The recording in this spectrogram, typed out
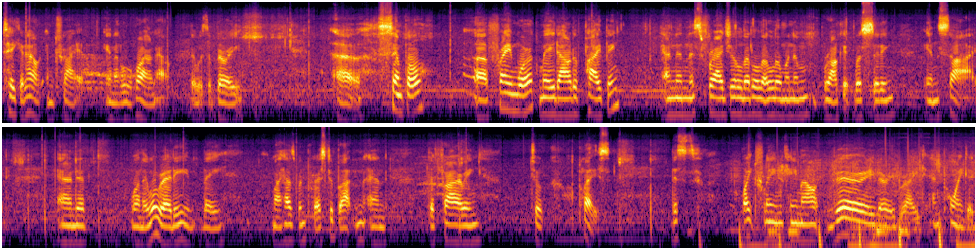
take it out and try it in a little while now. There was a very uh, simple uh, framework made out of piping, and then this fragile little aluminum rocket was sitting inside. And it, when they were ready, they, my husband pressed a button, and the firing took place. This white flame came out very, very bright and pointed.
